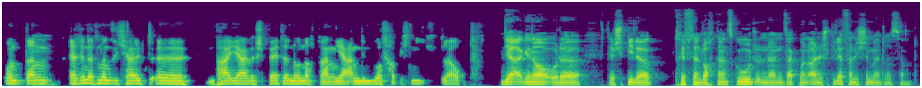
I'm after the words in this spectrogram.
Und dann mhm. erinnert man sich halt äh, ein paar Jahre später nur noch dran, ja, an den Wurf habe ich nie geglaubt. Ja, genau. Oder der Spieler trifft dann doch ganz gut und dann sagt man, oh, den Spieler fand ich immer interessant.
